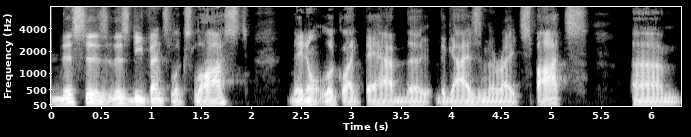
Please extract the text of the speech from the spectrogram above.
this is this defense looks lost. They don't look like they have the the guys in the right spots. Um,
